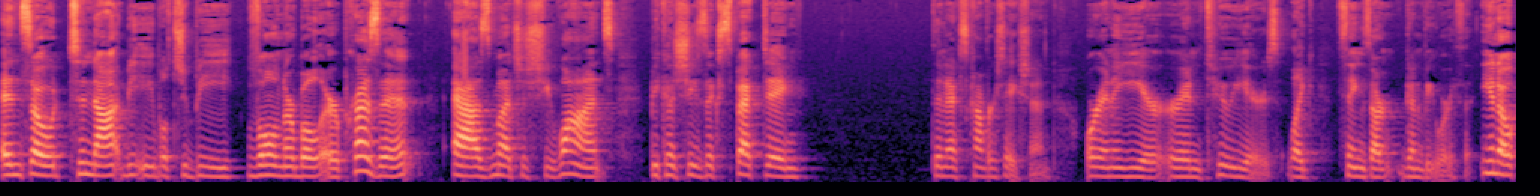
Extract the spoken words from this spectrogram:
And so to not be able to be vulnerable or present as much as she wants because she's expecting the next conversation or in a year or in two years. Like things aren't going to be worth it. You know,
